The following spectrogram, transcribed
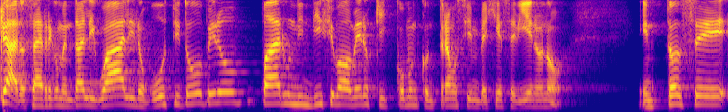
Claro, o sea, es recomendable igual y nos gusta y todo, pero para dar un indicio más o menos que cómo encontramos si envejece bien o no. Entonces,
